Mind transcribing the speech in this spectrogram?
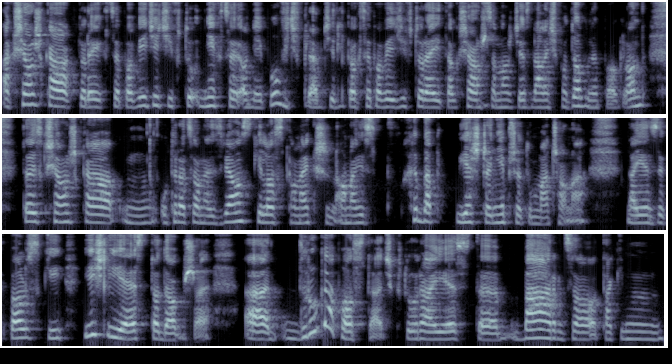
a książka, o której chcę powiedzieć, i nie chcę o niej mówić wprawdzie, tylko chcę powiedzieć, w której to książce możecie znaleźć podobny pogląd, to jest książka um, Utracone Związki, Lost Connection. Ona jest chyba jeszcze nie przetłumaczona na język polski. Jeśli jest, to dobrze. Druga postać, która jest e, bardzo takim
